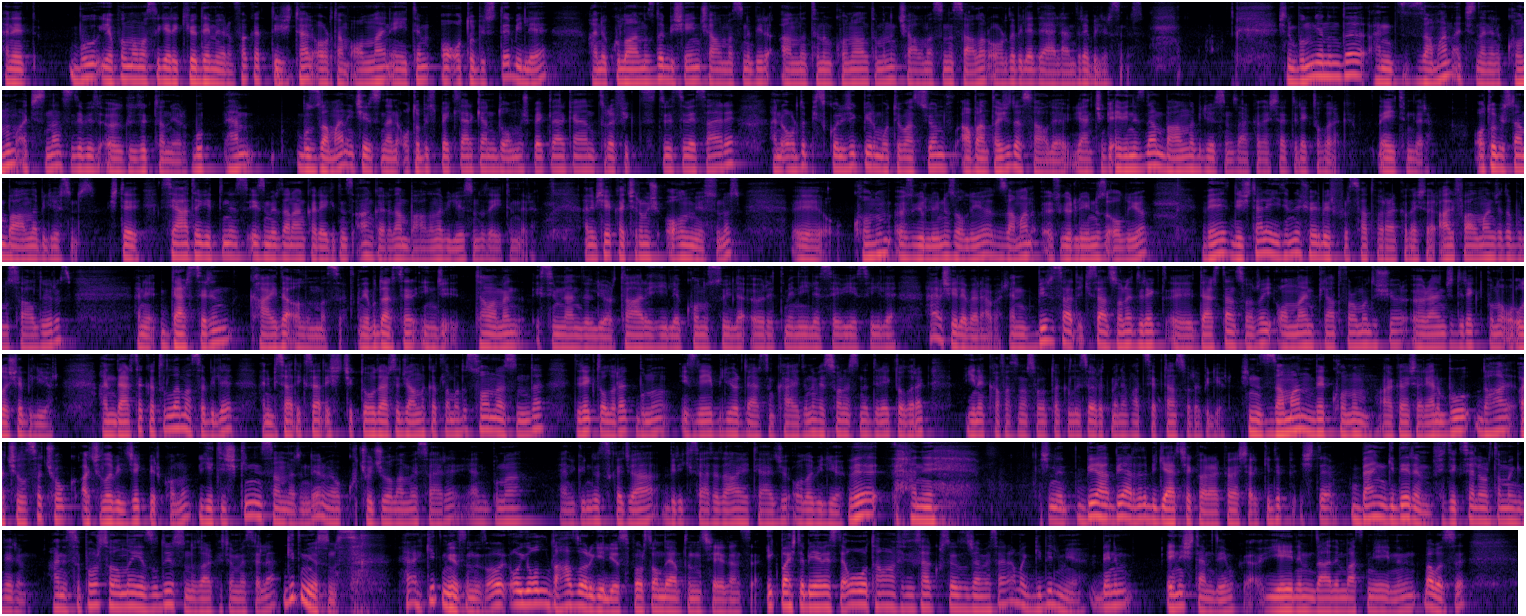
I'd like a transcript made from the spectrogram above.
Hani bu yapılmaması gerekiyor demiyorum. Fakat dijital ortam, online eğitim o otobüste bile hani kulağınızda bir şeyin çalmasını, bir anlatının, konu anlatımının çalmasını sağlar. Orada bile değerlendirebilirsiniz. Şimdi bunun yanında hani zaman açısından yani konum açısından size bir özgürlük tanıyor. Bu hem bu zaman içerisinde hani otobüs beklerken, dolmuş beklerken, trafik stresi vesaire hani orada psikolojik bir motivasyon avantajı da sağlıyor. Yani çünkü evinizden bağlanabiliyorsunuz arkadaşlar direkt olarak eğitimleri. Otobüsten bağlanabiliyorsunuz. İşte seyahate gittiniz, İzmir'den Ankara'ya gittiniz, Ankara'dan bağlanabiliyorsunuz eğitimlere. Hani bir şey kaçırmış olmuyorsunuz. Ee, konum özgürlüğünüz oluyor, zaman özgürlüğünüz oluyor. Ve dijital eğitimde şöyle bir fırsat var arkadaşlar. Alfa Almanca'da bunu sağlıyoruz hani derslerin kayda alınması ve bu dersler ince tamamen isimlendiriliyor. Tarihiyle, konusuyla, öğretmeniyle, seviyesiyle her şeyle beraber. Yani bir saat iki saat sonra direkt e, dersten sonra online platforma düşüyor. Öğrenci direkt buna ulaşabiliyor. Hani derse katılamasa bile hani bir saat iki saat eşit çıktı o derse canlı katılamadı. Sonrasında direkt olarak bunu izleyebiliyor dersin kaydını ve sonrasında direkt olarak yine kafasına soru takıldıysa öğretmene WhatsApp'tan sorabiliyor. Şimdi zaman ve konum arkadaşlar yani bu daha açılsa çok açılabilecek bir konu. Yetişkin insanların diyorum ya çocuğu olan vesaire yani buna yani günde sıkacağı 1-2 saate daha ihtiyacı olabiliyor. Ve hani Şimdi bir, bir yerde de bir gerçek var arkadaşlar. Gidip işte ben giderim, fiziksel ortama giderim. Hani spor salonuna yazılıyorsunuz arkadaşlar mesela. Gitmiyorsunuz. Gitmiyorsunuz. O, o yol daha zor geliyor spor salonunda yaptığınız şeydense. İlk başta bir hevesle o tamam fiziksel kursa yazılacağım vesaire ama gidilmiyor. Benim eniştem diyeyim, yeğenim, daha demin bahsettiğim yeğenimin babası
